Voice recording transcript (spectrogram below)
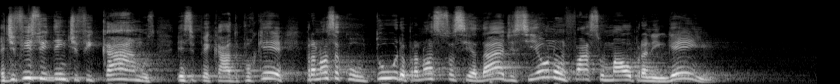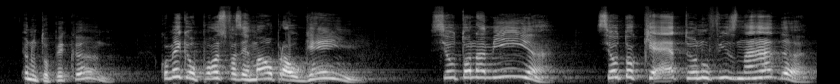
É difícil identificarmos esse pecado, porque para nossa cultura, para nossa sociedade, se eu não faço mal para ninguém, eu não estou pecando. Como é que eu posso fazer mal para alguém se eu estou na minha? Se eu estou quieto, eu não fiz nada.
